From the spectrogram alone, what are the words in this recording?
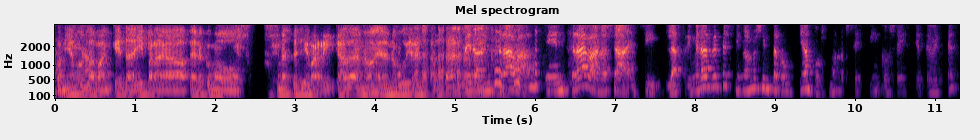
poníamos la banqueta ahí para hacer como una especie de barricada, ¿no? Que no pudieran saltar. Pero entraban, entraban, o sea, sí, las primeras veces si no nos interrumpían, pues no lo sé, 5, 6, 7 veces,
